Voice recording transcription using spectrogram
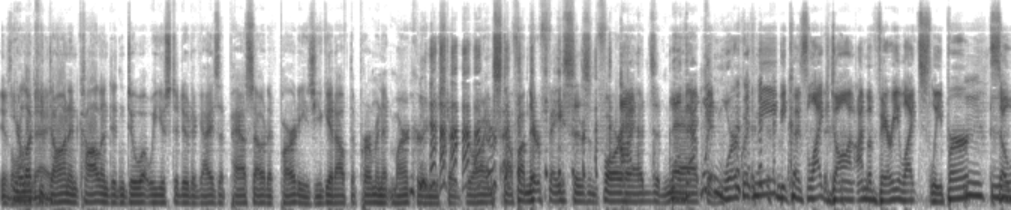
It was a You're lucky day. Dawn and Colin didn't do what we used to do to guys that pass out at parties. You get out the permanent marker and you start drawing stuff on their faces and foreheads and Well, neck. that wouldn't work with me because, like Dawn, I'm a very light sleeper. Mm-hmm. So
